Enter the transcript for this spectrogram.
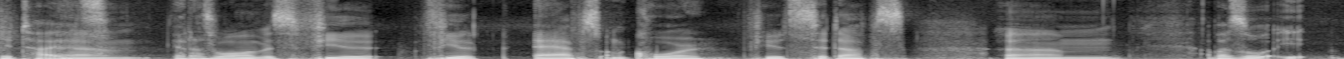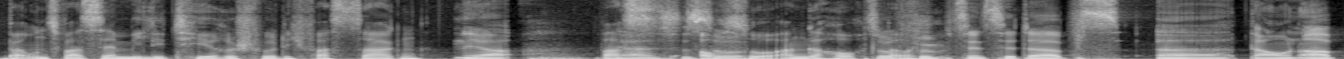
Details. Ähm, ja, das Warm-up ist viel, viel Abs und Core, viel Sit-Ups. Ähm, aber so, bei uns war es sehr militärisch, würde ich fast sagen. Ja. Was ja, es ist auch so, so angehaucht. So 15 Sit-Ups, äh, Down, Up,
